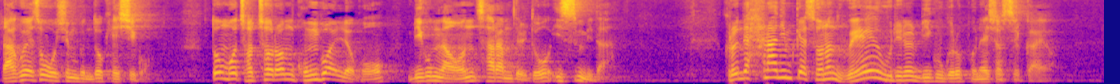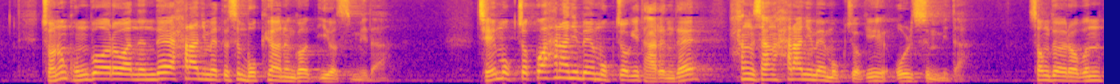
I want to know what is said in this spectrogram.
라고 해서 오신 분도 계시고, 또 뭐 저처럼 공부하려고 미국 나온 사람들도 있습니다. 그런데 하나님께서는 왜 우리를 미국으로 보내셨을까요? 저는 공부하러 왔는데 하나님의 뜻은 목회하는 것이었습니다. 제 목적과 하나님의 목적이 다른데 항상 하나님의 목적이 옳습니다. 성도 여러분,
